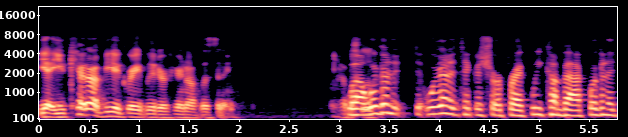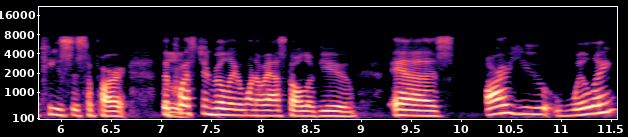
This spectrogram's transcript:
Yeah, you cannot be a great leader if you're not listening. Absolutely. Well, we're going to we're going to take a short break. We come back. We're going to tease this apart. The mm. question really I want to ask all of you is: Are you willing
